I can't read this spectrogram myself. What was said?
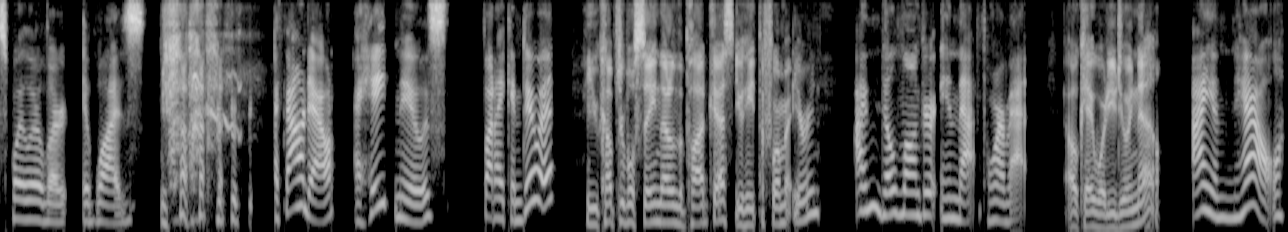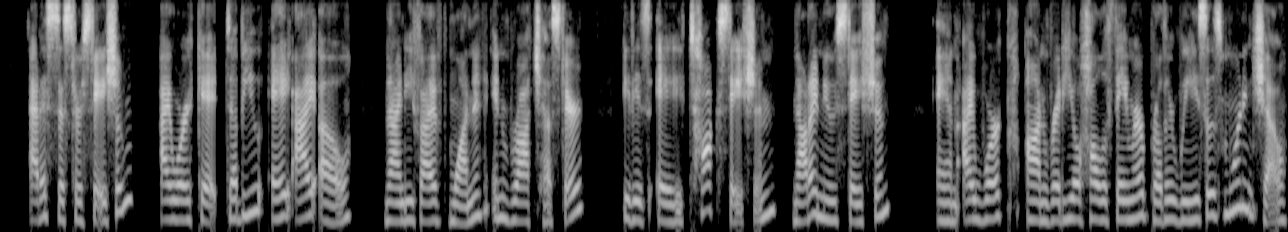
Spoiler alert, it was. I found out I hate news, but I can do it. Are you comfortable saying that on the podcast? You hate the format you're in? I'm no longer in that format. Okay, what are you doing now? I am now at a sister station. I work at WAIO 95.1 in Rochester. It is a talk station, not a news station. And I work on Radio Hall of Famer Brother Wease's morning show.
